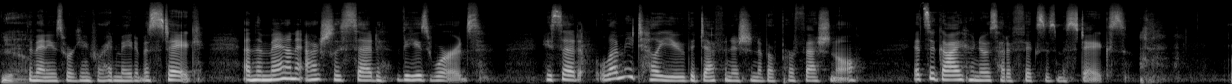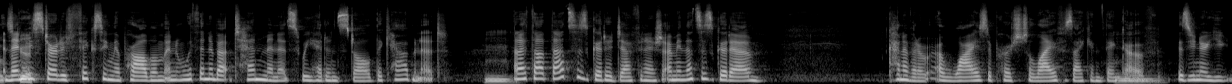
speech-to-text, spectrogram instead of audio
Yeah. the man he was working for had made a mistake. And the man actually said these words. He said, Let me tell you the definition of a professional. It's a guy who knows how to fix his mistakes. and then he started fixing the problem, and within about 10 minutes, we had installed the cabinet. Hmm. And I thought that's as good a definition. I mean, that's as good a kind of a, a wise approach to life as I can think Hmm. of. Is, you know, you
